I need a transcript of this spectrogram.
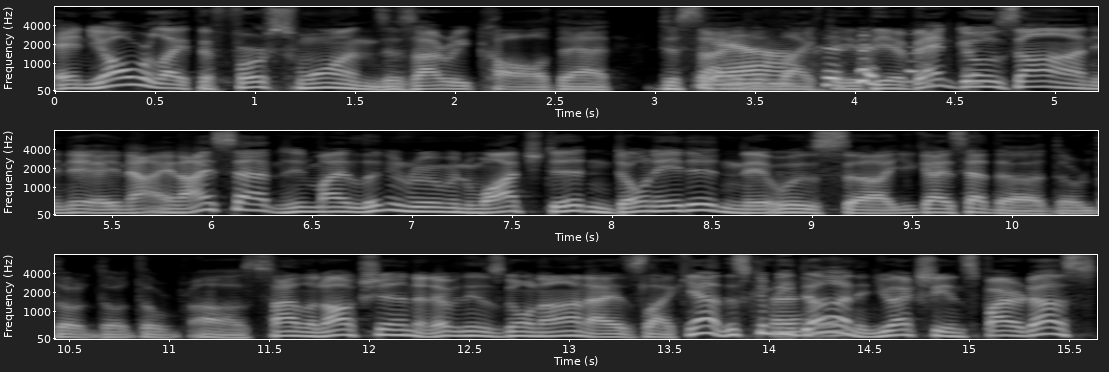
And y'all were like the first ones, as I recall, that decided Yeah. like the, the event goes on, and it, and, I, and I sat in my living room and watched it and donated, and it was uh, you guys had the the the, the, the uh, silent auction and everything was going on. I was like, yeah, this can be Uh-huh. done, and you actually inspired us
